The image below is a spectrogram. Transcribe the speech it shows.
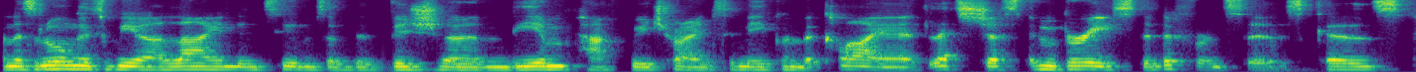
And as long as we are aligned in terms of the vision, the impact we're trying to make on the client, let's just embrace the differences because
